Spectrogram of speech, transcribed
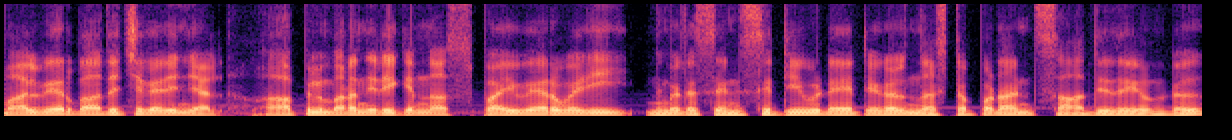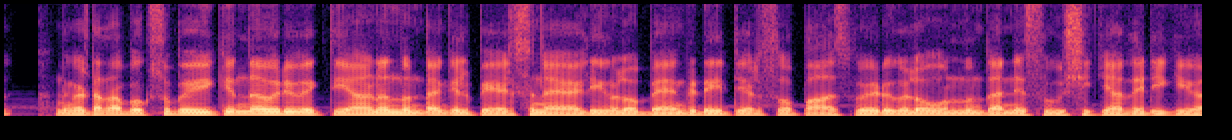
മാൽവെയർ ബാധിച്ചു കഴിഞ്ഞാൽ ആപ്പിൽ പറഞ്ഞിരിക്കുന്ന സ്പൈവെയർ വഴി നിങ്ങളുടെ സെൻസിറ്റീവ് ഡേറ്റകൾ നഷ്ടപ്പെടാൻ സാധ്യതയുണ്ട്. നിങ്ങളുടെ ടെറബോക്സ് ഉപയോഗിക്കുന്ന ഒരു വ്യക്തിയാണെന്നുണ്ടെങ്കിൽ പേഴ്സണൽ ഐ ഡികളോ ബാങ്ക് ഡീറ്റെയിൽസോ പാസ്വേഡുകളോ ഒന്നും തന്നെ സൂക്ഷിക്കാതിരിക്കുക.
